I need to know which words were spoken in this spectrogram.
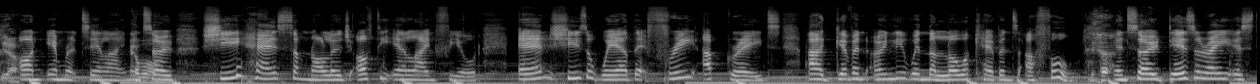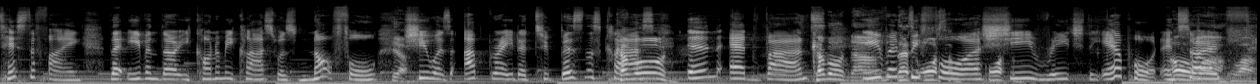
Yeah. on Emirates Airline. Come and so she has some knowledge of the airline field and she's aware that free upgrades are given only when the lower cabins are full. Yeah. And so Desiree is testifying that even though economy class was not full, Yeah. she was upgraded to business class in advance. Come on now. Even That's awesome. before Awesome. she reached the airport. And Oh, so wow, wow,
